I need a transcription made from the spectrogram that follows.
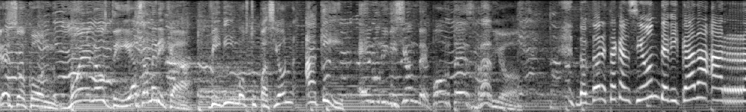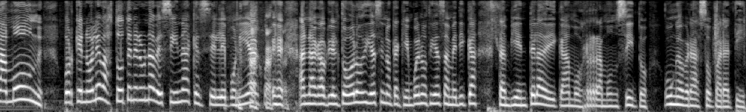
Regreso con Buenos Días América. Vivimos tu pasión aquí en Univisión Deportes Radio. Doctor, esta canción dedicada a Ramón, porque no le bastó tener una vecina que se le ponía eh, Ana Gabriel todos los días, sino que aquí en Buenos Días América también te la dedicamos, Ramoncito. Un abrazo para ti.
